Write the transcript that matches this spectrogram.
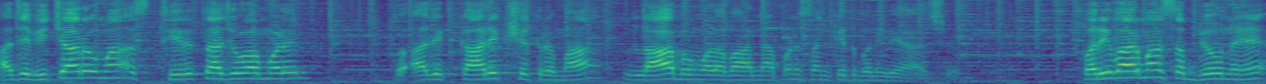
આજે વિચારોમાં સ્થિરતા જોવા મળે. તો આજે કાર્યક્ષેત્રમાં લાભ મળવાના પણ સંકેત બની રહ્યા છે. પરિવારમાં સભ્યોને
